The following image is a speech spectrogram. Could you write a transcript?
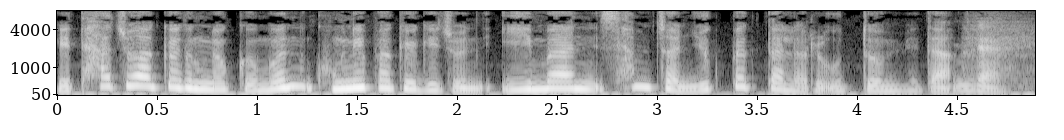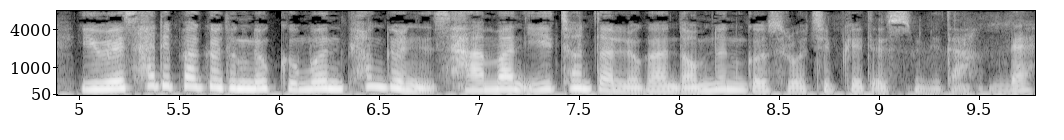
이 타주 학교 등록금은 공립학교 기준 2만 3,600달러를 웃돕니다. 네. 이외 사립학교 등록금은 평균 4만 2천 달러가 넘는 것으로 집계됐습니다. 네.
